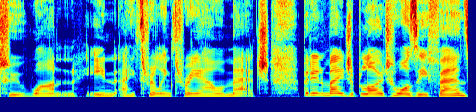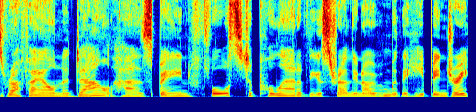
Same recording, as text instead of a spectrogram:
2 1 in a thrilling three hour match. But in a major blow to Aussie fans, Rafael Nadal has been forced to pull out of the Australian Open with a hip injury,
